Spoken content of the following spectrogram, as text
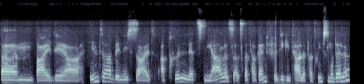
Ähm, bei der Inter bin ich seit April letzten Jahres als Referent für digitale Vertriebsmodelle.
